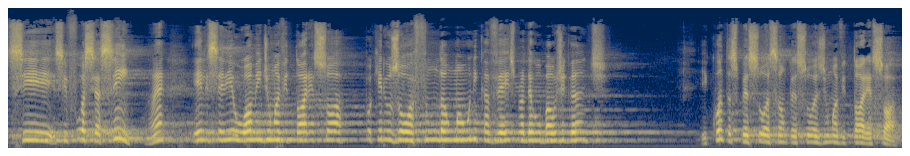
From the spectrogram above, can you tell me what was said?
Se, se fosse assim, não é? Ele seria o homem de uma vitória só, porque ele usou a funda uma única vez para derrubar o gigante. E quantas pessoas são pessoas de uma vitória só?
